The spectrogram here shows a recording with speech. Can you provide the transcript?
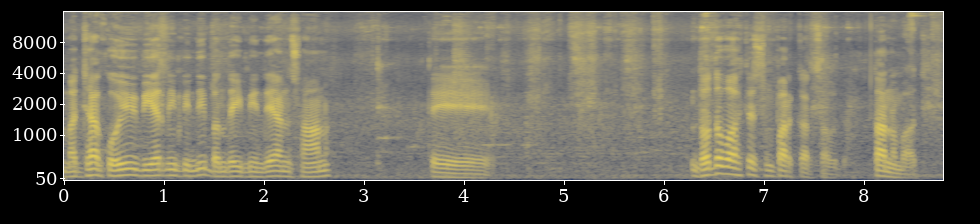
ਮੱਝਾਂ ਕੋਈ ਵੀ ਬੀਅਰ ਨਹੀਂ ਪੀਂਦੀ, ਬੰਦੇ ਹੀ ਪੀਂਦੇ ਆ ਇਨਸਾਨ। ਤੇ ਦੁੱਧ ਵਾਸਤੇ ਸੰਪਰਕ ਕਰ ਸਕਦੇ ਧੰਨਵਾਦ ਜੀ।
